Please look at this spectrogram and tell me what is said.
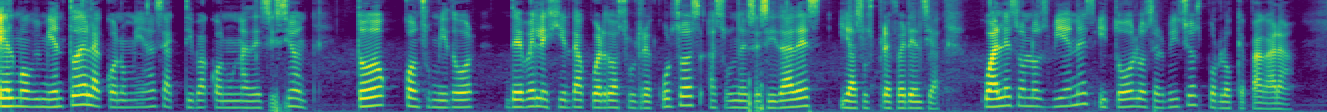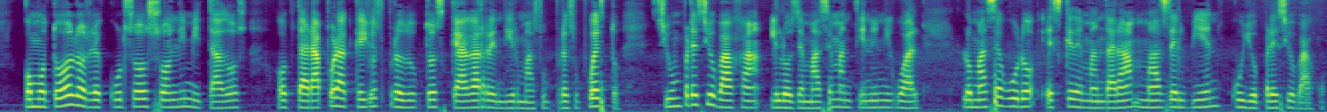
El movimiento de la economía se activa con una decisión. Todo consumidor debe elegir de acuerdo a sus recursos, a sus necesidades y a sus preferencias cuáles son los bienes y todos los servicios por lo que pagará. Como todos los recursos son limitados, optará por aquellos productos que haga rendir más su presupuesto. Si un precio baja y los demás se mantienen igual, lo más seguro es que demandará más del bien cuyo precio bajo.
